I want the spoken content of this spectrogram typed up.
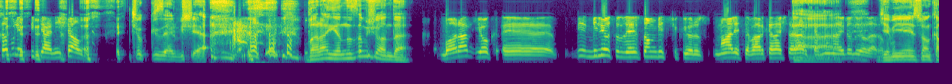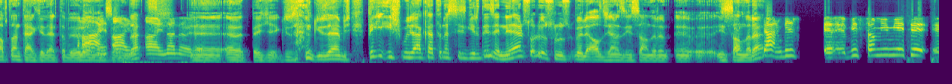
kabul ettik yani aldık. Çok güzel bir şey ya. Baran yanınızda mı şu anda? Baran yok. E, biliyorsunuz en son biz çıkıyoruz. Maalesef arkadaşlar Aa, erkenden ayrılıyorlar. Gemiyi en son kaptan terk eder tabii öyle Aynen, olmak zorunda. aynen, aynen öyle. Ee, evet peki güzel güzelmiş. Peki iş mülakatına siz girdiğinizde neler soruyorsunuz böyle alacağınız insanların e, e, insanlara? Yani biz e, biz samimiyeti e,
